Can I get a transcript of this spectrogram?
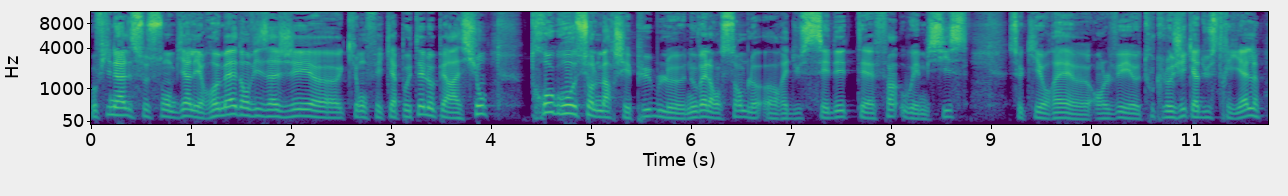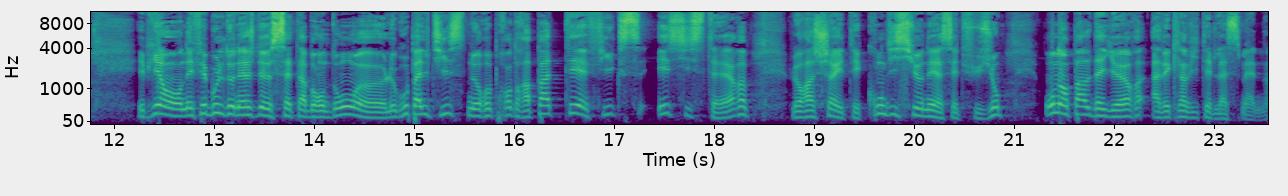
au final, ce sont bien les remèdes envisagés euh, qui ont fait capoter l'opération. Trop gros sur le marché pub, le nouvel ensemble aurait dû céder TF1 ou M6, ce qui aurait euh, enlevé euh, toute logique industrielle. Et puis en effet boule de neige de cet abandon, le groupe Altis ne reprendra pas TFX et Sister. Le rachat était conditionné à cette fusion. On en parle d'ailleurs avec l'invité de la semaine.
